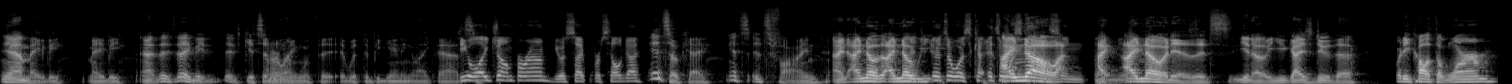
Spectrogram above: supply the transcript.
Yeah, maybe. Maybe. Uh, they, Maybe. it gets I annoying with the with the beginning like that. Do you so- like jump around? You a Cypress Hill guy? It's okay. It's it's fine. I I know I know It's, it's a Wisconsin. It's a I know I, thing, I yeah. know it is. It's you know you guys do the what do you call it the worm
